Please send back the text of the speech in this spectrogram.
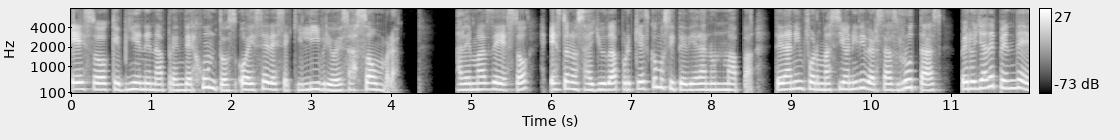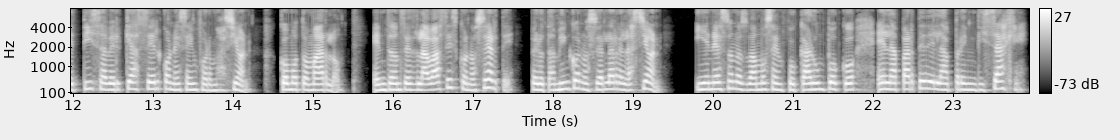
eso que vienen a aprender juntos o ese desequilibrio, esa sombra. Además de eso, esto nos ayuda porque es como si te dieran un mapa, te dan información y diversas rutas, pero ya depende de ti saber qué hacer con esa información, cómo tomarlo. Entonces la base es conocerte, pero también conocer la relación. Y en eso nos vamos a enfocar un poco en la parte del aprendizaje.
